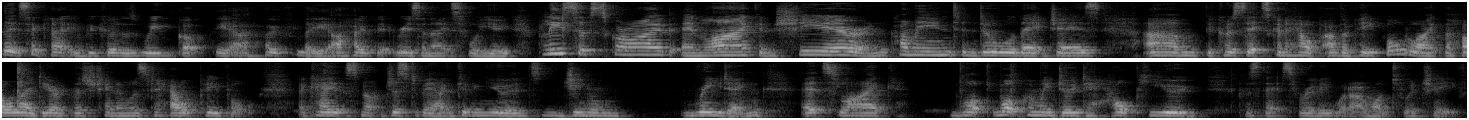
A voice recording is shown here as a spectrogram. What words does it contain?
that's okay because we got there. Hopefully, I hope that resonates for you. Please subscribe and like and share and comment and do all that jazz um, because that's going to help other people. Like the whole idea of this channel is to help people. Okay, it's not just about giving you a general reading. It's like, what, what can we do to help you? Because that's really what I want to achieve.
